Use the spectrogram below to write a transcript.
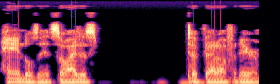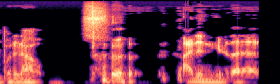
handles it, so I just took that off of there and put it out. I didn't hear that.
